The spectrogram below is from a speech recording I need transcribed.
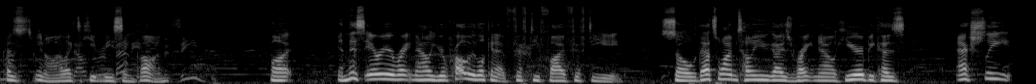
because, you know, I like to keep VSync on. But in this area right now, you're probably looking at 55, 58. So that's why I'm telling you guys right now here, because actually,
